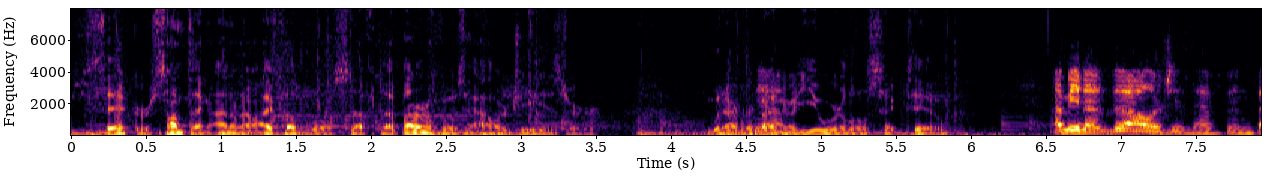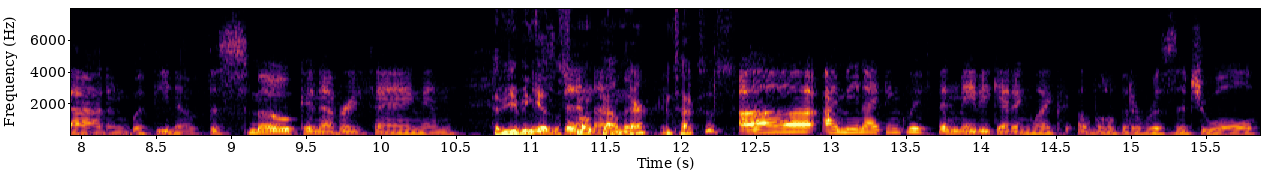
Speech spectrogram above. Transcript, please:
sick or something. I don't know. I felt a little stuffed up. I don't know if it was allergies or whatever, but I know you were a little sick too. I mean, uh, the allergies have been bad, and with you know the smoke and everything, and Have you been getting the smoke down um, there in Texas? uh, I mean, I think we've been maybe getting like a little bit of residual,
